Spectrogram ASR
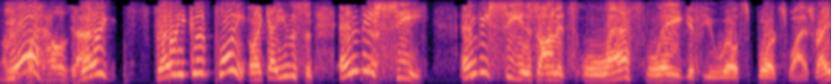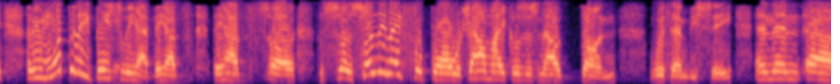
I mean, yeah, what the hell is that? very, very good point. Like I listen, NBC, NBC is on its last leg, if you will, sports-wise, right? I mean, what do they basically have? They have they have uh, so Sunday Night Football, which Al Michaels is now done with NBC, and then uh,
